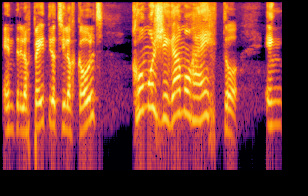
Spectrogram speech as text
entre los Patriots y los Colts. ¿Cómo llegamos a esto? En,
